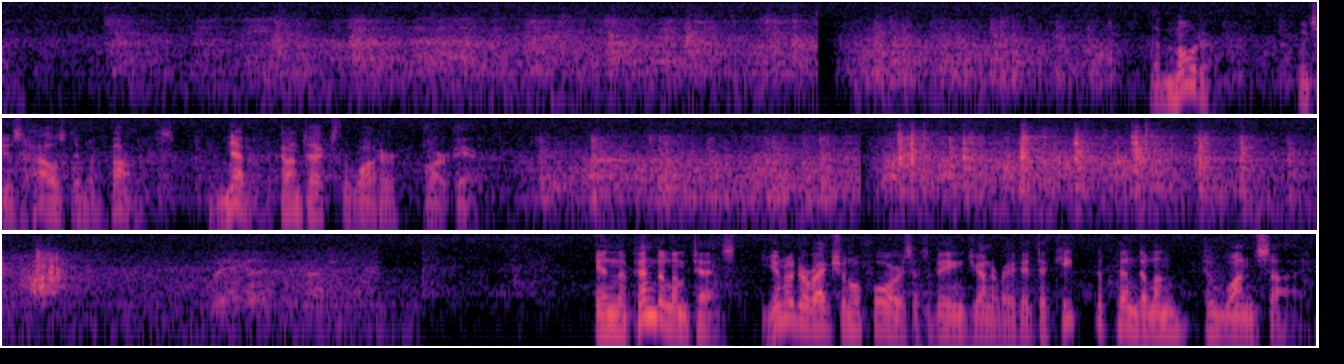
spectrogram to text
The motor, which is housed in a box, never contacts the water or air. In the pendulum test, unidirectional force is being generated to keep the pendulum to one side.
